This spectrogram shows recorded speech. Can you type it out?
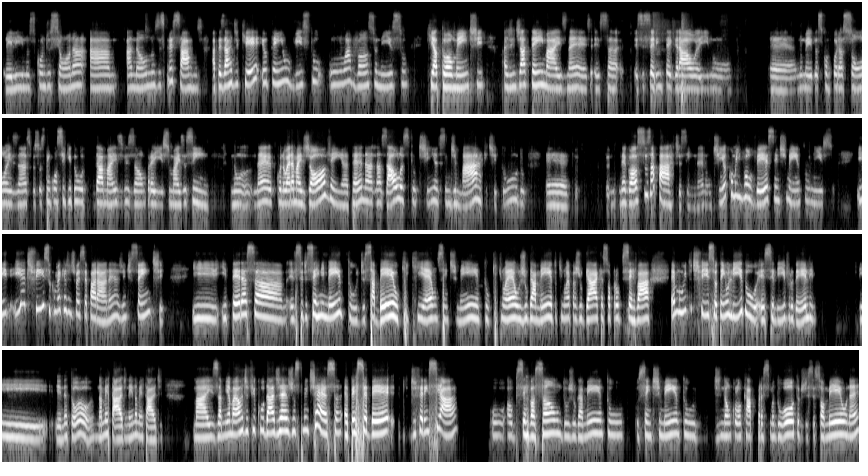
ele nos condiciona a, a não nos expressarmos. Apesar de que eu tenho visto um avanço nisso, que atualmente a gente já tem mais, né, essa, esse ser integral aí no, é, no meio das corporações, né? as pessoas têm conseguido dar mais visão para isso, mas assim, no, né, quando eu era mais jovem, até na, nas aulas que eu tinha assim, de marketing e tudo, é, negócios à parte, assim, né? Não tinha como envolver sentimento nisso. E, e, é difícil, como é que a gente vai separar, né? A gente sente. E, e ter essa, esse discernimento de saber o que, que é um sentimento, o que, que não é o julgamento, o que não é para julgar, que é só para observar, é muito difícil. Eu tenho lido esse livro dele e ainda estou na metade, nem na metade mas a minha maior dificuldade é justamente essa: é perceber, diferenciar o, a observação do julgamento, o sentimento de não colocar para cima do outro, de ser só meu, né?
